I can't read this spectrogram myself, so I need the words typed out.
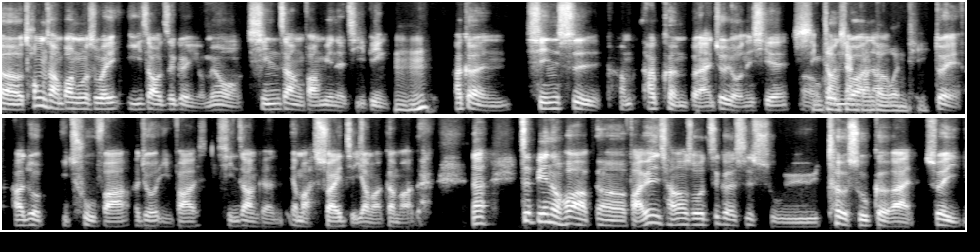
呃，通常办公室会依照这个有没有心脏方面的疾病，嗯哼，他可能心室，嗯他可能本来就有那些、呃、心脏相关的问题。对，他如果一触发，他就会引发心脏可能要么衰竭，要么干嘛的。那这边的话，呃，法院强调说这个是属于特殊个案，所以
